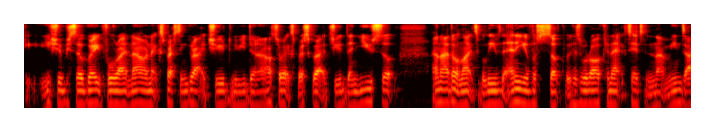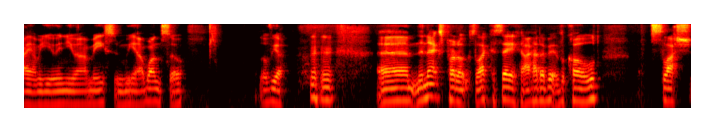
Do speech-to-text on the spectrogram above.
you should be so grateful right now and expressing gratitude. And if you don't know how to express gratitude, then you suck. And I don't like to believe that any of us suck because we're all connected, and that means I am you and you are me, and we are one. So, love you. um, the next product, like I say, I had a bit of a cold slash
